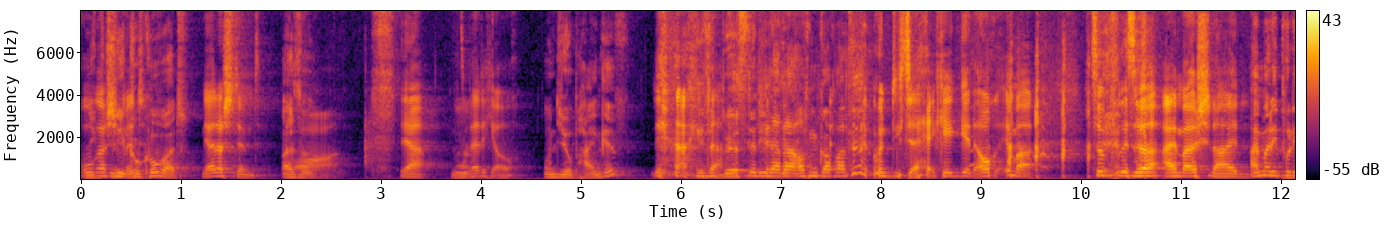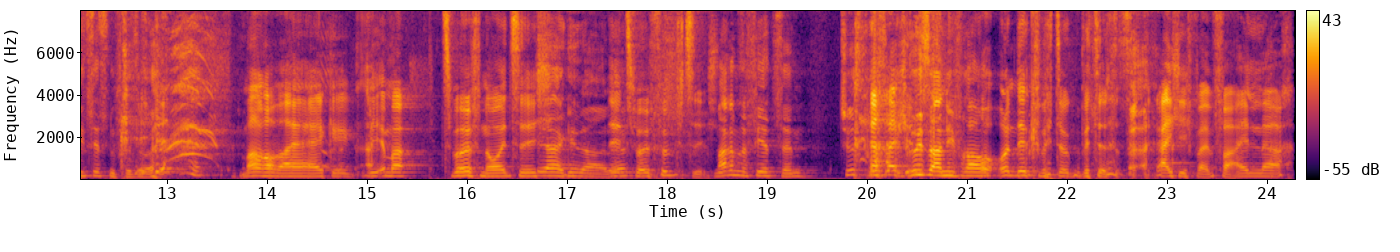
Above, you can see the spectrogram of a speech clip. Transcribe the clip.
Roger Nico Schmidt. Kovac Ja, das stimmt. Also- Oh. Ja, Ne? werde ich auch. und Jupp Heynckes. Ja, Diese klar. Bürste, die er da auf dem Kopf hatte. Und dieser Hacking geht auch immer zum Friseur einmal schneiden. Einmal die Polizistenfrisur. Machen wir Hacking. Wie immer 12,90. ja, genau. Ne? 12,50. Machen Sie 14. Tschüss, Grüße, genau. Grüße an die Oh, Frau. und eine Quittung bitte, das reiche ich beim Verein nach.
